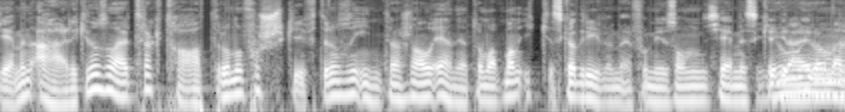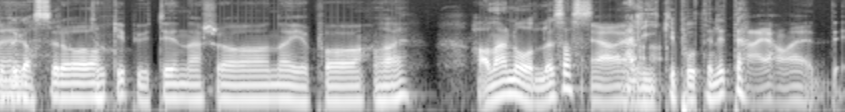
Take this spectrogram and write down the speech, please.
Ja, Men er det ikke noen sånne traktater og noen forskrifter og sånn internasjonal enighet om at man ikke skal drive med for mye sånn kjemiske Jo, greier og nervegasser og Jeg tror ikke Putin er så nøye på Nei. Han er nådeløs, ass. Ja, ja. Jeg liker Putin litt, jeg. Nei, han er det,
